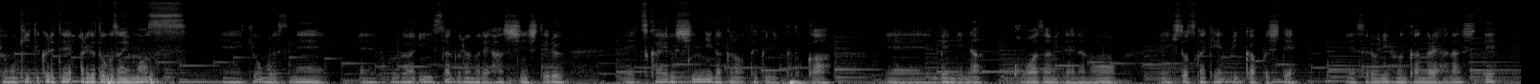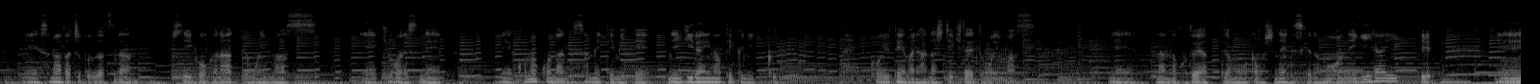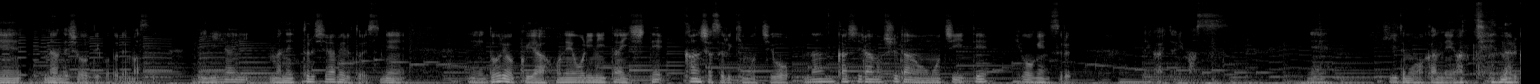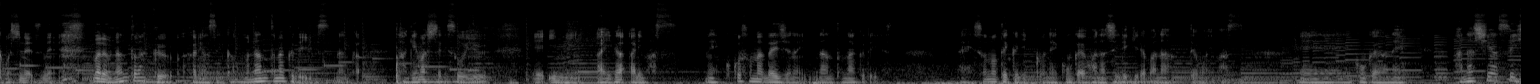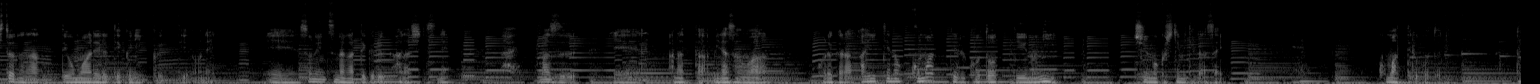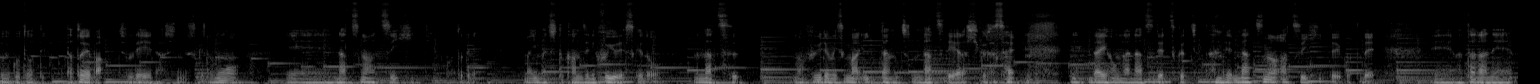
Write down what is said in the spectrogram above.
今日も聞いてくれてありがとうございます。えー今日もですね、えー僕がインスタグラムで発信してる、えー使える心理学のテクニックとか、え便利な小技みたいなのを、えー一つだけピックアップして、えそれを2分間ぐらい話して、えその後ちょっと雑談していこうかなって思います。え今日はですね、えこの子慰めてみてねぎらいのテクニック、はいこういうテーマで話していきたいと思います。ね、何のことやって思うかもしれないですけども、ねぎらいって、えー、何でしょうということで、まず、ねぎらい、まあ、ネットで調べるとですね、えー努力や骨折りに対して感謝する気持ちを何かしらの手段を用いて表現するって書いてあります。ね、聞いてもわかんねえよって なるかもしれないですね。まあでもなんとなくわかりませんか？まあなんとなくでいいです。なんか励ましたりそういう、えー意味合いがあります。ね、ここそんな大事じゃない。なんとなくでいいです。はい、そのテクニックをね、今回お話しできればなって思います。えー今回はね、話しやすい人だなって思われるテクニックっていうのをね、えーそれにつながってくる話ですね。はい、まず、えーあなた、皆さんは、これから相手の困ってることっていうのに注目してみてください。困ってることに。どういうことって例えば、ちょっと例出すんですけども、えー夏の暑い日っていうことで、まあ、今ちょっと完全に冬ですけど、夏、まあ、冬でもいいです。まあ一旦ちょっと夏でやらせてください。ね、台本が夏で作っちゃったんで、夏の暑い日ということで、えーただね、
